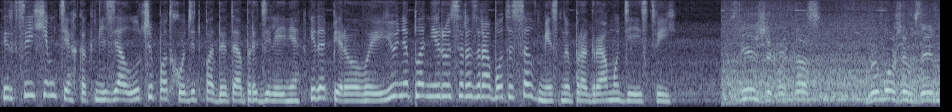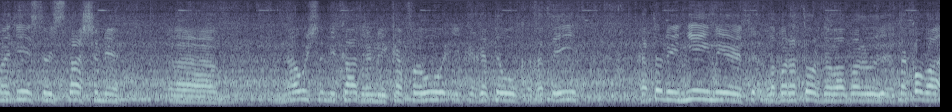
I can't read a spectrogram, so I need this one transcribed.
Ирцы Химтех как нельзя лучше подходит под это определение. И до 1 июня планируется разработать совместную программу действий. Здесь же как раз мы можем взаимодействовать с нашими э, научными кадрами КФУ и КГТУ, КГТИ, которые не имеют лабораторного оборудования, такого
